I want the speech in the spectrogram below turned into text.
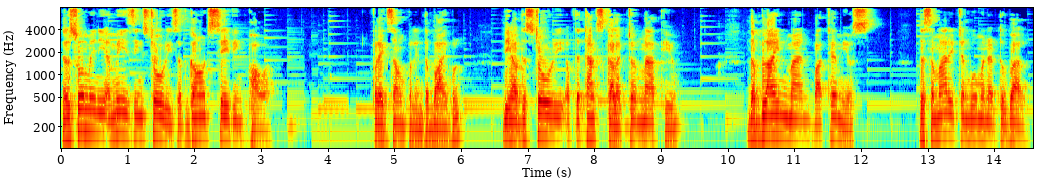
There are so many amazing stories of God's saving power. For example, in the Bible, we have the story of the tax collector Matthew, the blind man Bartimaeus, the Samaritan woman at the well,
